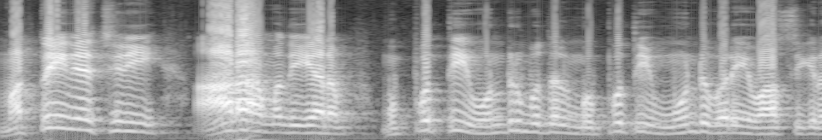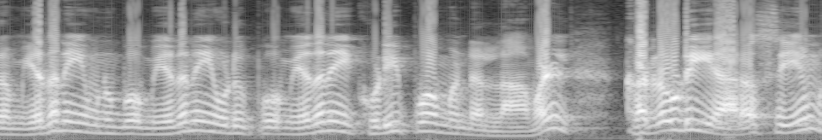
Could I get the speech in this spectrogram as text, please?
மத்திய நெச்சிரி ஆறாம் அதிகாரம் முப்பத்தி ஒன்று முதல் முப்பத்தி மூன்று வரை வாசிக்கிறோம். எதனை உண்போம் எதனை உடுப்போம் எதனை குடிப்போம் என்றல்லாமல் கடவுளுடைய அரசையும்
